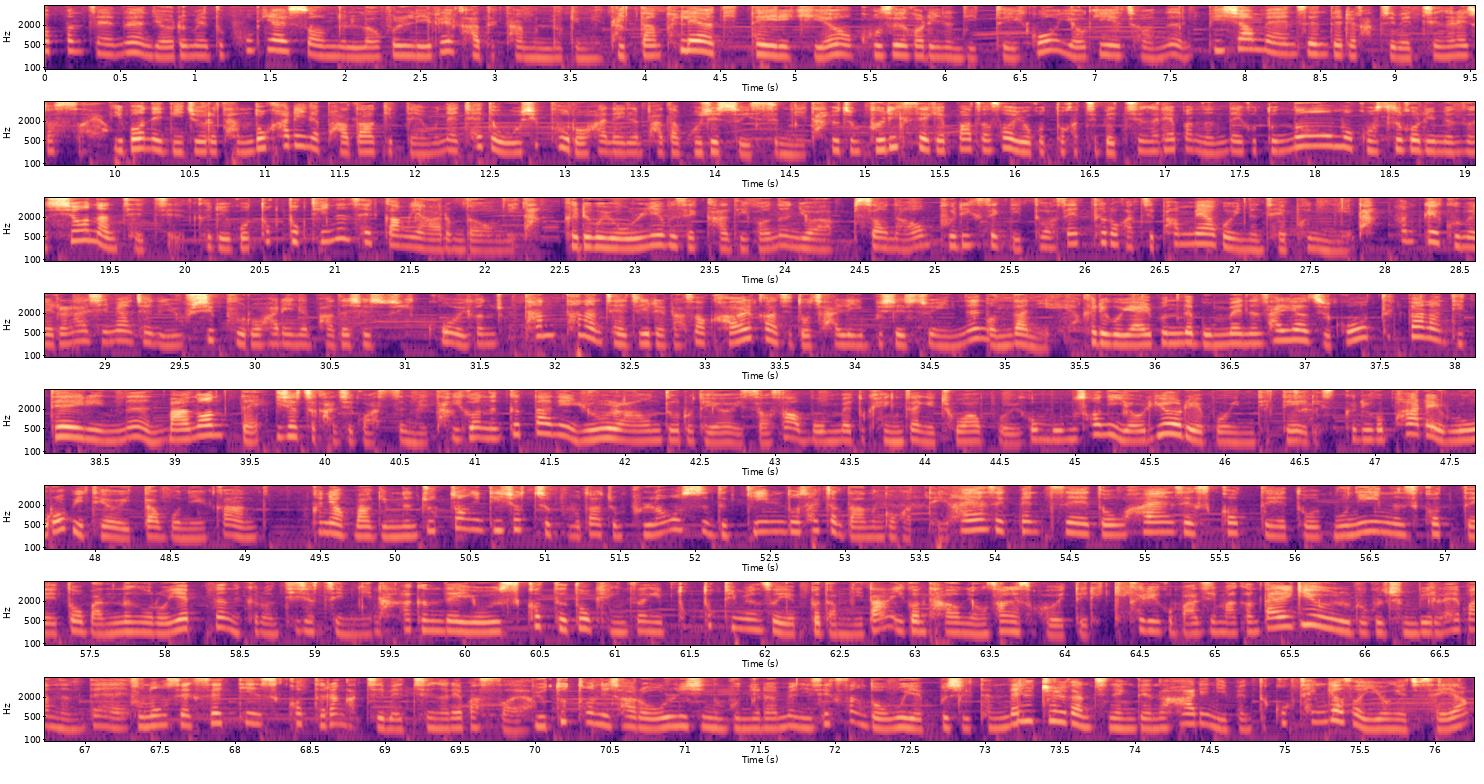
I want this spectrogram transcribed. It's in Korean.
첫 번째는 여름에도 포기할 수 없는 러블리를 가득 담은 룩입니다. 일단 플레어 디테일이 귀여운 고슬거리는 니트이고 여기에 저는 피셔맨 샌들을 같이 매칭을 해줬어요. 이번에 니주를 단독 할인을 받아왔기 때문에 최대 50% 할인을 받아보실 수 있습니다. 요즘 브릭색에 빠져서 이것도 같이 매칭을 해봤는데 이것도 너무 고슬거리면서 시원한 재질 그리고 톡톡 튀는 색감이 아름다웁니다. 그리고 이 올리브색 가디건은 이 앞서 나온 브릭색 니트와 세트로 같이 판매하고 있는 제품입니다. 함께 구매를 하시면 최대 60% 할인을 받으실 수 있고 이건 좀 탄탄한 재질이라서 가을까지도 잘 입으실 수 있는 원단이에요. 그리고 얇은데 몸매는 살려주고 특별한 디테일이 있는 만원대 티셔츠 가지고 왔습니다. 이거는 끝단이 U 라운드로 되어 있어서 몸매도 굉장히 좋아 보이고 몸선이 여리여리해 보이는 디테일이 있어요. 그리고 팔에 롤업이 되어 있다 보니까 그냥 막 입는 쭉정이 티셔츠보다 좀 블라우스 느낌도 살짝 나는 것 같아요. 하얀색 팬츠에도 하얀색 스커트에도 무늬 있는 스커트에도 만능으로 예쁜 그런 티셔츠입니다. 아 근데 이 스커트도 굉장히 톡톡 튀면서 예쁘답니다. 이건 다음 영상에서 보여드릴게요. 그리고 마지막은 딸기우유 룩을 준비를 해봤는데 분홍색 세틴 스커트랑 같이 매칭을 해봤어요. 뮤트톤이 잘 어울리시는 분이라면 이 색상 너무 예쁘실 텐데 일주일간 진행되는 할인 이벤트 꼭 챙겨서 이용해주세요.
